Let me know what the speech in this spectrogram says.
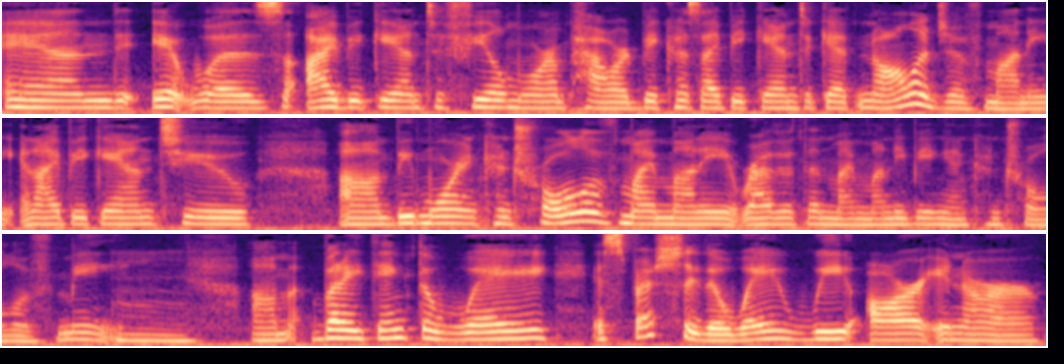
And it was, I began to feel more empowered because I began to get knowledge of money and I began to um, be more in control of my money rather than my money being in control of me. Um, but I think the way, especially the way we are in our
